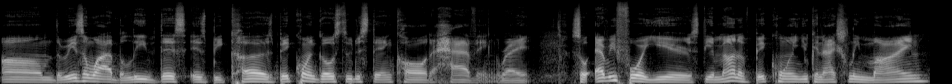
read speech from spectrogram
Um, the reason why I believe this is because Bitcoin goes through this thing called a halving, right? So every four years, the amount of Bitcoin you can actually mine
